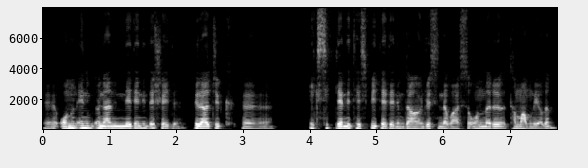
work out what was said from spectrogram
Ee, onun en önemli nedeni de şeydi. Birazcık e, eksiklerini tespit edelim daha öncesinde varsa onları tamamlayalım.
